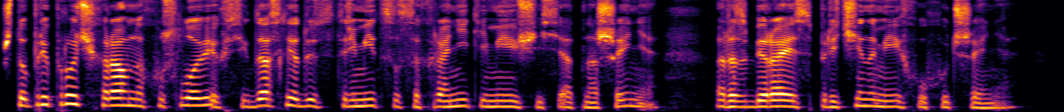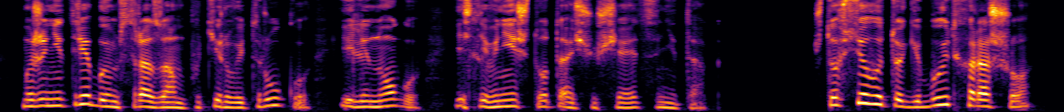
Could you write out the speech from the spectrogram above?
Что при прочих равных условиях всегда следует стремиться сохранить имеющиеся отношения, разбираясь с причинами их ухудшения. Мы же не требуем сразу ампутировать руку или ногу, если в ней что-то ощущается не так. Что все в итоге будет хорошо –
